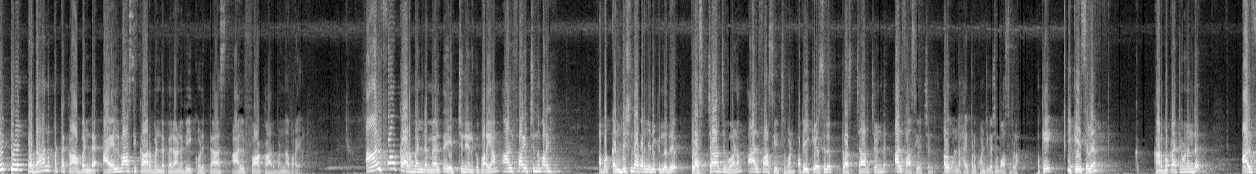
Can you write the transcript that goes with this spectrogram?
ഏറ്റവും പ്രധാനപ്പെട്ട കാർബന്റെ അയൽവാസി കാർബന്റെ പേരാണ് വീക്കോളിറ്റാസ് ആൽഫ കാർബൺ എന്നാ പറയാം. ആൽഫ കാർബന്റെ മേലത്തെ എച്ചിനെ എനിക്ക് പറയാം. ആൽഫ എച്ച് എന്ന് പറയും. അപ്പൊ കണ്ടീഷൻ എന്താ പറഞ്ഞിരിക്കുന്നത് പ്ലസ് ചാർജ് വേണം ആൽഫ സി എച്ച് വേണം. അപ്പൊ ഈ കേസിൽ പ്ലസ് ചാർജ് ഉണ്ട് ആൽഫ സി എച്ച് ഉണ്ട്. അതുകൊണ്ട് ഹൈപ്പർ കോൺജുഗേഷൻ പോസിബിൾ ആണ് ഓക്കെ ഈ കേസിൽ കാർബോകാറ്റോൺ ഉണ്ട് ആൽഫ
